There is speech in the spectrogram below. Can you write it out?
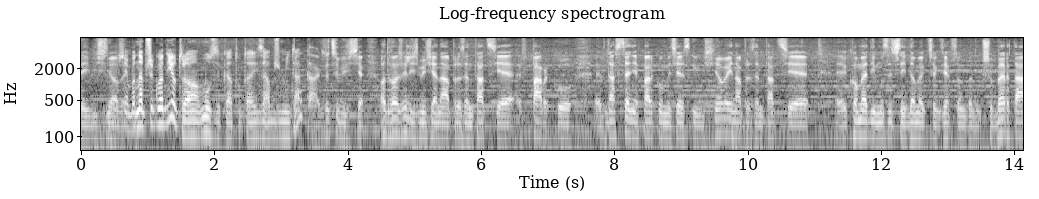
tej Wiśniowej. Właśnie, bo na przykład jutro muzyka tutaj zabrzmi, tak? Tak, rzeczywiście. Odważyliśmy się na prezentację w parku, na scenie w Parku Mycielskiej Wiśniowej, na prezentację komedii muzycznej Domek Trzech Dziewcząt według Schuberta.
